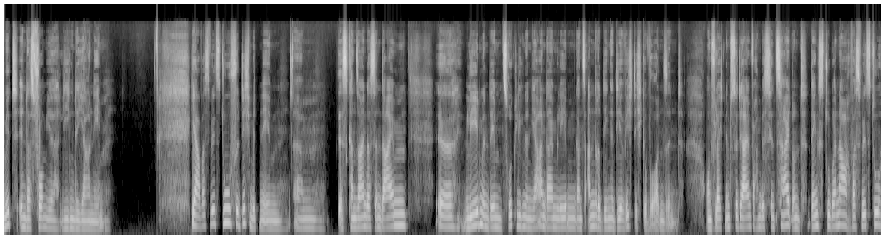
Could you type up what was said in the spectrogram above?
mit in das vor mir liegende Jahr nehmen. Ja, was willst du für dich mitnehmen? Ähm, es kann sein, dass in deinem äh, Leben, in dem zurückliegenden Jahr in deinem Leben ganz andere Dinge dir wichtig geworden sind. Und vielleicht nimmst du dir einfach ein bisschen Zeit und denkst drüber nach. Was willst du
